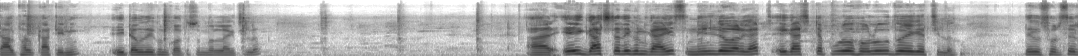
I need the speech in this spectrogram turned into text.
ডাল ফাল কাটিনি। এইটাও দেখুন কত সুন্দর লাগছিল। আর এই গাছটা দেখুন গাইস নীল গাছ। এই গাছটা পুরো হলুদ হয়ে গেছিল। দেখুন সর্ষের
